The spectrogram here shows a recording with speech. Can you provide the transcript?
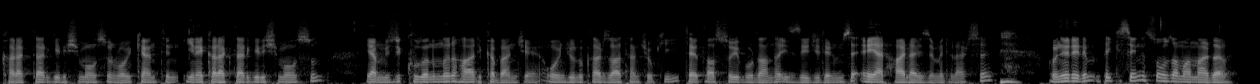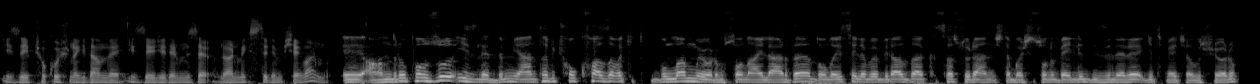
karakter gelişimi olsun, Roy Kent'in yine karakter gelişimi olsun. Ya müzik kullanımları harika bence. Oyunculuklar zaten çok iyi. Ted Lasso'yu buradan da izleyicilerimize eğer hala izlemedilerse önerelim. Peki senin son zamanlarda izleyip çok hoşuna giden ve izleyicilerimize önermek istediğin bir şey var mı? E, Andropoz'u izledim. Yani tabii çok fazla vakit bulamıyorum son aylarda. Dolayısıyla böyle biraz daha kısa süren işte başı sonu belli dizilere gitmeye çalışıyorum.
